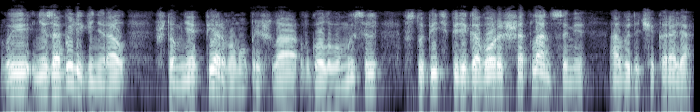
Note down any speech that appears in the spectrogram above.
Вы не забыли, генерал, что мне первому пришла в голову мысль вступить в переговоры с шотландцами о выдаче короля?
